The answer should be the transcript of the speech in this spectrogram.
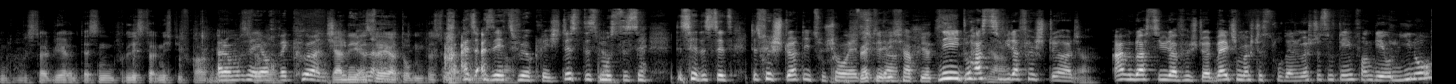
und du bist halt währenddessen, liest halt nicht die Fragen. aber da muss er ja auch weghören. Ich Ja, nee, das wäre ja dumm. Das wär ja Also, dumm, also ja. jetzt wirklich, das, das muss, das, ja- das, ja- das jetzt, das verstört die Zuschauer Ich jetzt wette, wieder. ich hab jetzt- Nee, du hast ja. sie wieder verstört. Ja. Aber du hast sie wieder verstört. Welchen möchtest du denn? Möchtest du den von Geolino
